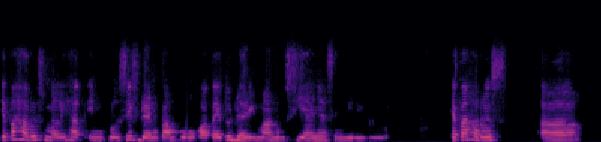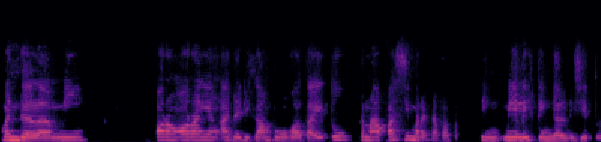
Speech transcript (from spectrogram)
kita harus melihat inklusif dan kampung kota itu dari manusianya sendiri dulu. Kita harus uh, mendalami orang-orang yang ada di kampung kota itu, kenapa sih mereka tetap ting milih tinggal di situ.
